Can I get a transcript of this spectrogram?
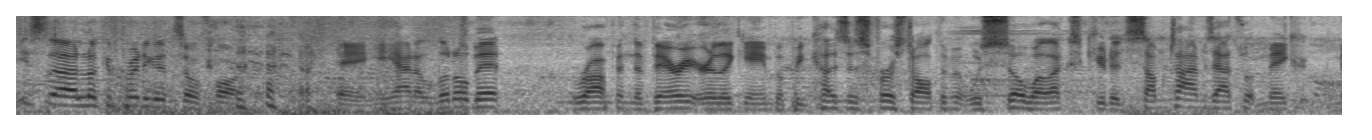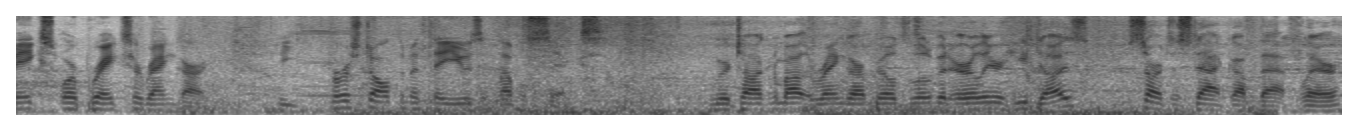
He's uh, looking pretty good so far. hey, he had a little bit rough in the very early game, but because his first ultimate was so well executed, sometimes that's what make, makes or breaks a Rengar. The first ultimate they use at level 6. We were talking about the Rengar builds a little bit earlier. He does start to stack up that flare.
